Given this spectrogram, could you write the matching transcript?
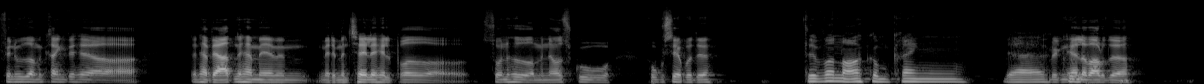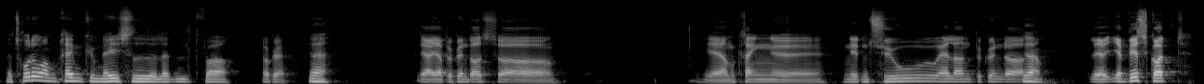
finde ud af omkring det her, den her verden her med, med, med det mentale helbred og sundhed, og man også skulle fokusere på det? det var nok omkring... Ja, Hvilken gym- alder var du der? Jeg tror, det var omkring gymnasiet eller lidt før. Okay. Ja, Ja, jeg begyndte også at... Ja, omkring øh, 1920-alderen begyndte at... ja. Jeg, jeg vidste godt,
